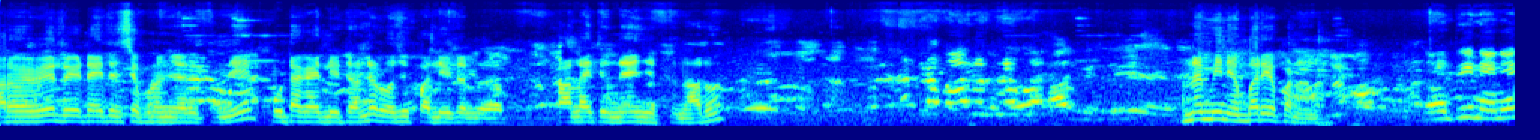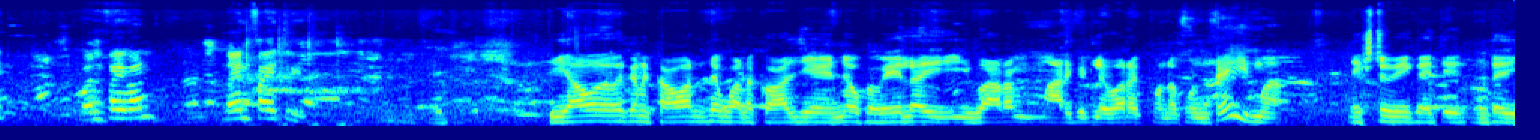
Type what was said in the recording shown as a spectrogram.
అరవై వేలు రేట్ అయితే చెప్పడం జరుగుతుంది. పూటకు ఐదు లీటర్లు రోజు పది లీటర్లు పాలు అయితే ఉన్నాయని చెప్తున్నారు. అన్న మీ నెంబర్ చెప్పండి అన్న. ఈ ఆవు ఎవరికైనా కావాలంటే వాళ్ళకి కాల్ చేయండి. ఒకవేళ ఈ వారం మార్కెట్లో ఎవరు కొనుక్కుంటే ఈ మా నెక్స్ట్ వీక్ అయితే ఉంటుంది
